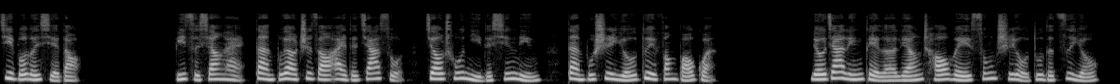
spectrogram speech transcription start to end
纪伯伦写道：“彼此相爱，但不要制造爱的枷锁；交出你的心灵，但不是由对方保管。”刘嘉玲给了梁朝伟松弛有度的自由，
